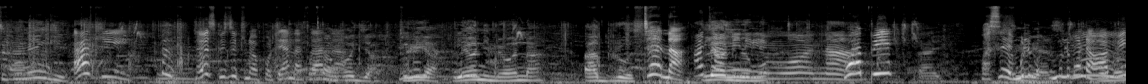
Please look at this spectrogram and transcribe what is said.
Siku mingi. Aki. Na wewe siku hizi tunapoteana sana. ngoja, tulia. Leo nimeona Abros. Tena Hata mimi nilimuona. wapi? Sai. Wase, mli- mlimwona wapi?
